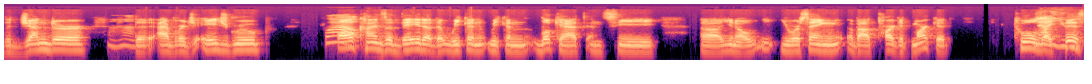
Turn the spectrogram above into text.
the gender, uh-huh. the average age group, wow. all kinds of data that we can we can look at and see. Uh, you know, you were saying about target market tools now like you this.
